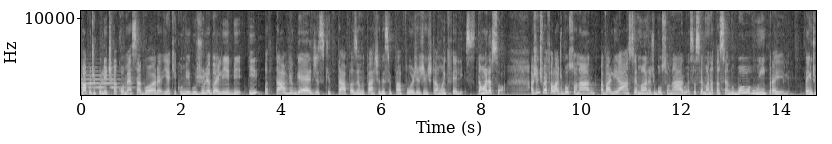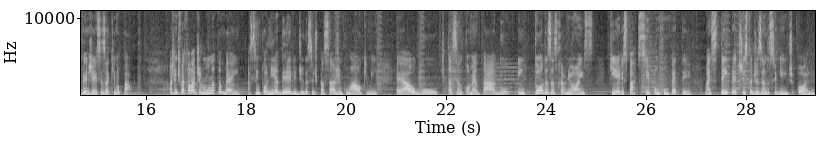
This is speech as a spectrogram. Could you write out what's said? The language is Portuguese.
Papo de Política começa agora e aqui comigo Júlia Dualib e Otávio Guedes, que está fazendo parte desse papo hoje. A gente está muito feliz. Então, olha só. A gente vai falar de Bolsonaro, avaliar a semana de Bolsonaro. Essa semana está sendo boa ou ruim para ele? Tem divergências aqui no papo. A gente vai falar de Lula também. A sintonia dele, diga-se de passagem, com Alckmin, é algo que está sendo comentado em todas as reuniões que eles participam com o PT. Mas tem petista dizendo o seguinte: olha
